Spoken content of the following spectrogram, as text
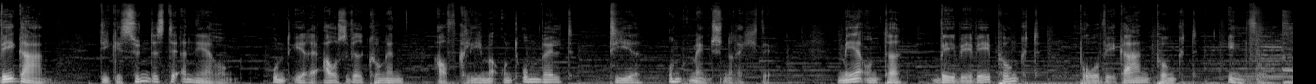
Vegan, die gesündeste Ernährung und ihre Auswirkungen auf Klima und Umwelt, Tier- und Menschenrechte. Mehr unter www provegan.info.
